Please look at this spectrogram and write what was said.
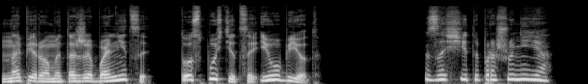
на первом этаже больницы, то спустится и убьет. «Защиты прошу не я», –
